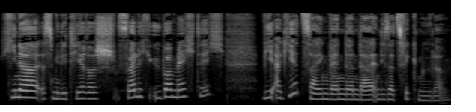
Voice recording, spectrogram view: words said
China ist militärisch völlig übermächtig. Wie agiert Tsai Ing-wen denn da in dieser Zwickmühle?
